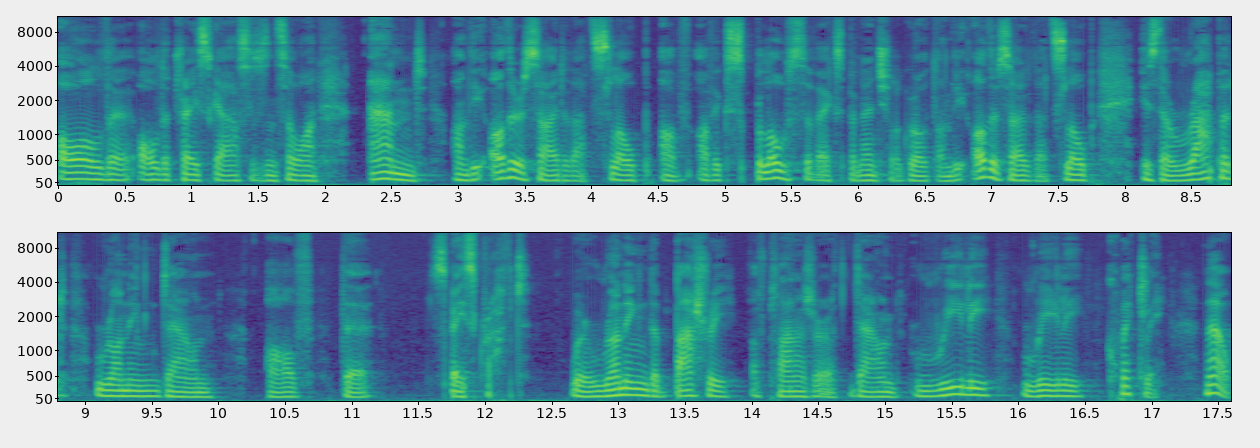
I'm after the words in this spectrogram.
all the all the trace gases and so on. And on the other side of that slope of, of explosive exponential growth, on the other side of that slope is the rapid running down of the spacecraft. We're running the battery of planet Earth down really, really quickly. Now,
